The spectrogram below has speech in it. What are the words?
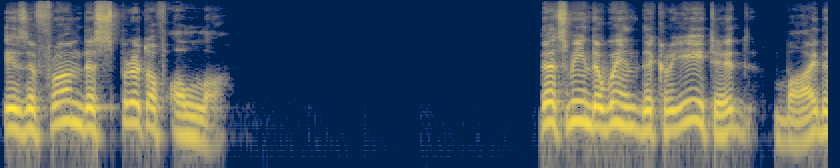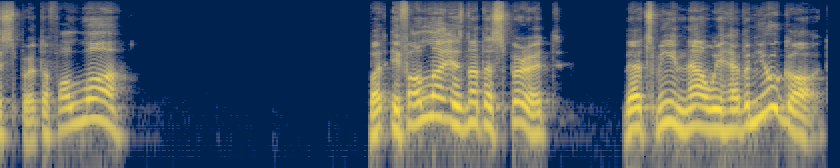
is from the spirit of Allah. That's mean the wind they created by the spirit of Allah. But if Allah is not a spirit that's mean now we have a new God.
